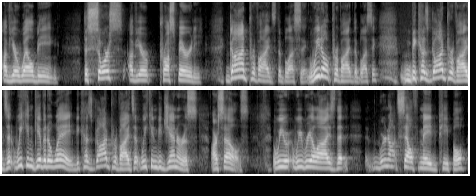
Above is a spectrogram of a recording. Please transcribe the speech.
of your well being, the source of your prosperity. God provides the blessing. We don't provide the blessing. Because God provides it, we can give it away. Because God provides it, we can be generous ourselves. We, we realize that we're not self made people,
